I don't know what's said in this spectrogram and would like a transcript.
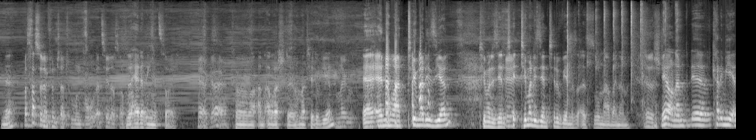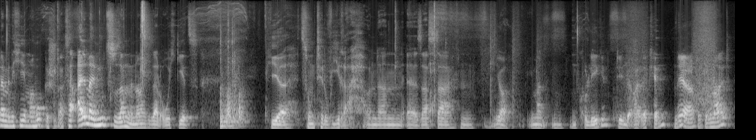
ne, Was hast du denn für ein Tattoo und wo? Erzähl das doch so mal. Herr der Ringe Zeug. Ja, geil. Können wir mal an anderer Stelle nochmal tätowieren. Na gut. Äh, äh nochmal thematisieren. Thematisieren, Okay. the thematisieren, tätowieren, das ist alles so nah beieinander. Ja, das stimmt. Ja, und dann äh, kann ich mich erinnern, bin ich hier mal hochgestrackt, habe all meinen Mut zusammengenommen und gesagt, oh, ich gehe jetzt hier zum Tätowierer. Und dann äh, saß da ein, ja, jemand, ein, ein Kollege, den wir alle kennen, ne? Ja. der Donald.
